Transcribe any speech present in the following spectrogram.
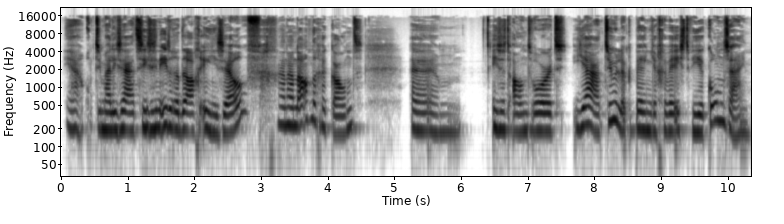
ja, optimalisaties in iedere dag in jezelf. En aan de andere kant ehm, is het antwoord: ja, tuurlijk ben je geweest wie je kon zijn.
